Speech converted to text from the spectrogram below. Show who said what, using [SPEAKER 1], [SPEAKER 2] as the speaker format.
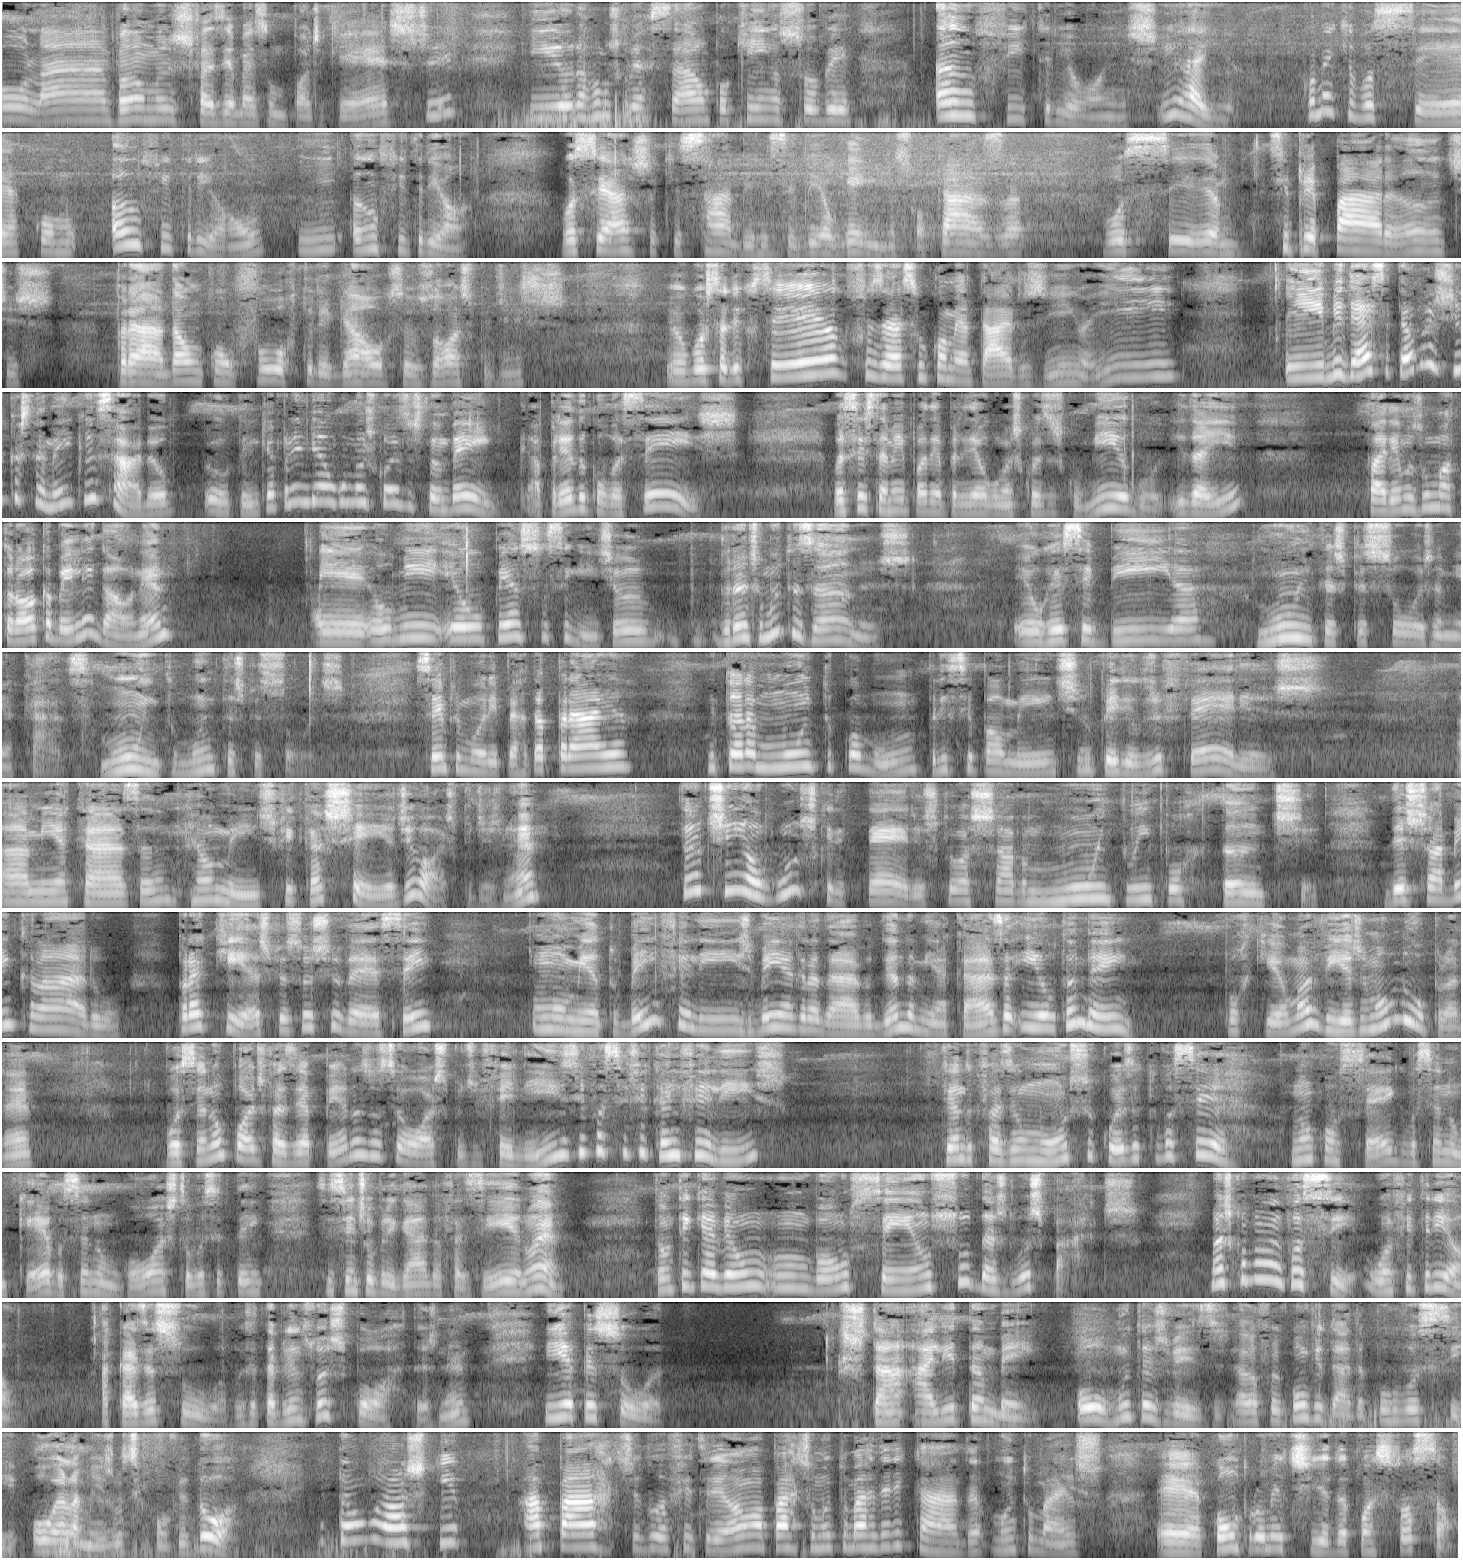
[SPEAKER 1] Olá, vamos fazer mais um podcast e nós vamos conversar um pouquinho sobre anfitriões. E aí, como é que você é como anfitrião e anfitriã? Você acha que sabe receber alguém na sua casa? Você se prepara antes para dar um conforto legal aos seus hóspedes? Eu gostaria que você fizesse um comentáriozinho aí e me desse até umas dicas também, quem sabe? Eu, eu tenho que aprender algumas coisas também. Aprendo com vocês. Vocês também podem aprender algumas coisas comigo. E daí faremos uma troca bem legal, né? É, eu, me, eu penso o seguinte: eu, durante muitos anos eu recebia muitas pessoas na minha casa. Muito, muitas pessoas. Sempre morei perto da praia. Então era muito comum, principalmente no período de férias, a minha casa realmente ficar cheia de hóspedes, né? Então eu tinha alguns critérios que eu achava muito importante deixar bem claro para que as pessoas tivessem um momento bem feliz, bem agradável dentro da minha casa e eu também, porque é uma via de mão dupla, né? Você não pode fazer apenas o seu hóspede feliz e você ficar infeliz, tendo que fazer um monte de coisa que você não consegue, você não quer, você não gosta, você tem se sente obrigado a fazer, não é? Então tem que haver um, um bom senso das duas partes. Mas como é você, o anfitrião, a casa é sua, você está abrindo suas portas, né? E a pessoa está ali também, ou muitas vezes ela foi convidada por você, ou ela mesma se convidou. Então eu acho que a parte do anfitrião é uma parte muito mais delicada, muito mais é, comprometida com a situação.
